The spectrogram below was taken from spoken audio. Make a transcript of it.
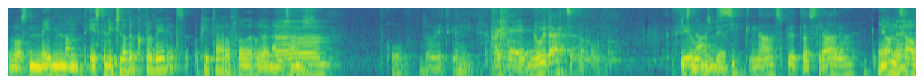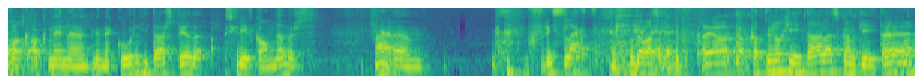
was Maiden dan het eerste liedje dat ook geprobeerd hebt op gitaar? Of, of dat nou iets anders? Ehm, goh, dat weet ik niet. Maar ik heb nooit echt veel naspeelt. muziek nagespeeld. Dat is raar, ja. Ja, nee, Zelf nee. als ik, als ik mijn, eh, met mijn koorngitaar speelde, schreef ik al nummers. Ah ja. Ehm vrij slecht. Want dat was, ja, ik, had- toen nog geen gitaarles, kan ik geen gitaar Ja.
